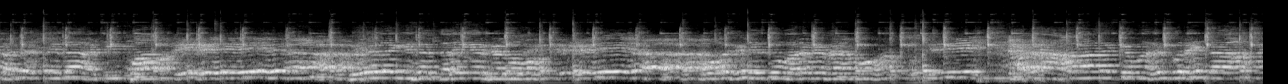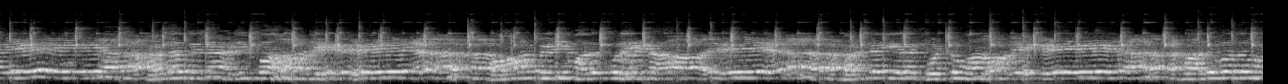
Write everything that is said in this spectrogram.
கண்டத்தில அடிப்பாரே வேலை இத கலைஞர்களும் கோவிலுக்கு வரவே வேணும் ஆக்க மது குறைந்தா அளவில் அடிப்பானே மாப்பிடி மது குறைந்தா மண்டையில கொட்டுவான் மறுபதும்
